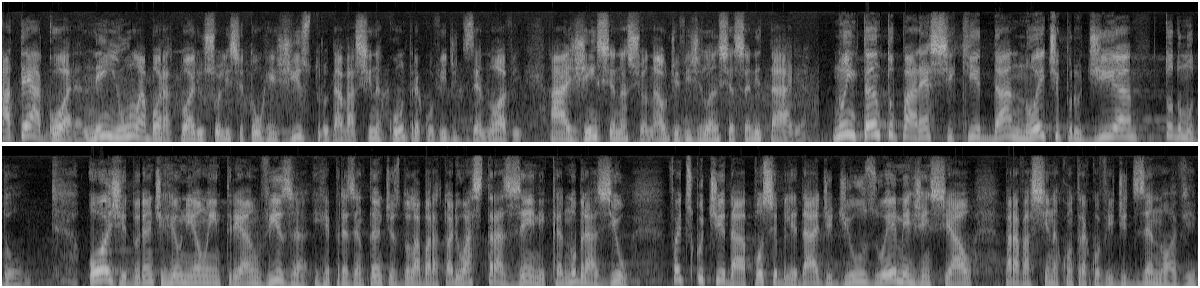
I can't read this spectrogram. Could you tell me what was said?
Até agora, nenhum laboratório solicitou registro da vacina contra a Covid-19 à Agência Nacional de Vigilância Sanitária. No entanto, parece que da noite para o dia tudo mudou. Hoje, durante reunião entre a Anvisa e representantes do laboratório AstraZeneca no Brasil, foi discutida a possibilidade de uso emergencial para a vacina contra a Covid-19.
